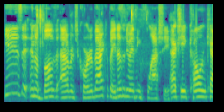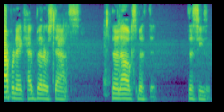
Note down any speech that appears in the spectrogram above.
He is an above average quarterback, but he doesn't do anything flashy. Actually, Colin Kaepernick had better stats than Alex Smith did this season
